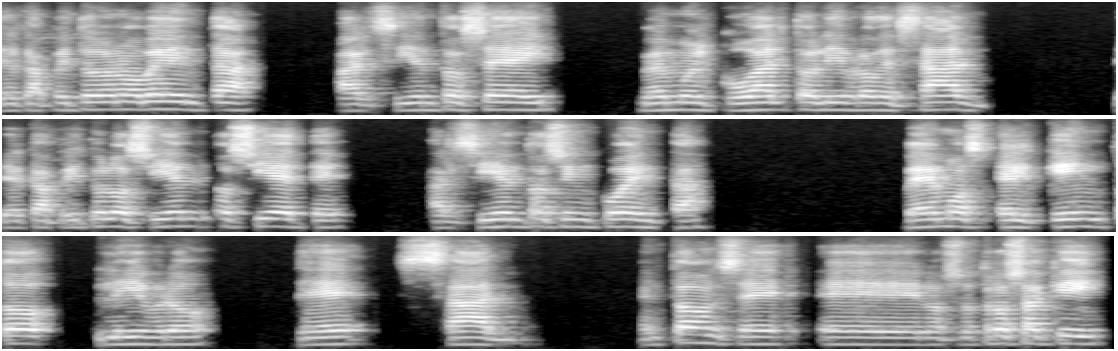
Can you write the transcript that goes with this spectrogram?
Del capítulo 90 al 106, vemos el cuarto libro de Salmos. Del capítulo 107 al 150, vemos el quinto libro de Salmos. Entonces, eh, nosotros aquí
